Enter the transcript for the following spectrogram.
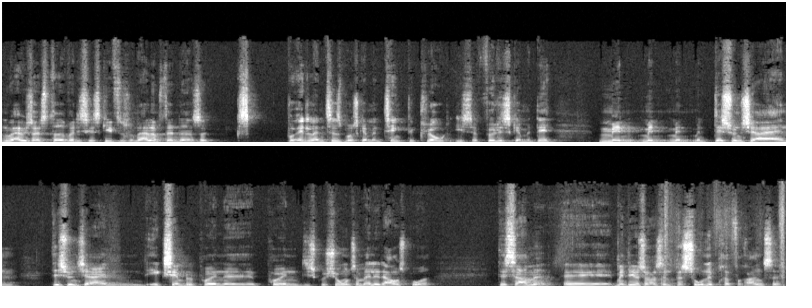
nu er vi så et sted, hvor de skal skiftes under alle omstændigheder, så på et eller andet tidspunkt skal man tænke det klogt i, selvfølgelig skal man det. Men, men, men, men det synes jeg er en, det synes jeg er en eksempel på en, øh, på en diskussion, som er lidt afsporet. Det samme, øh, men det er jo så også en personlig præference.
